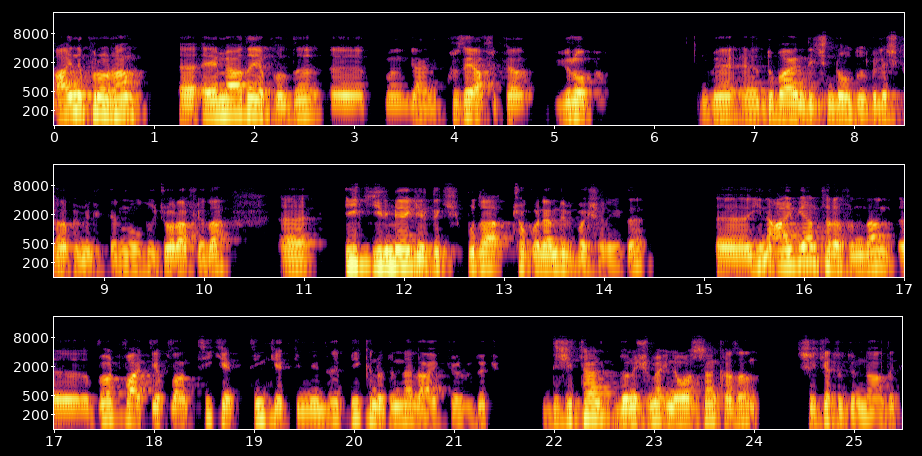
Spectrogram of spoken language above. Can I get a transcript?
Aynı program, eee, EMEA'da yapıldı. Eee, yani Kuzey Afrika, Europe ve, eee, Dubai'nin de içinde olduğu, Birleşik Arap Emirlikleri'nin olduğu coğrafyada, eee, ilk 20'ye girdik. Bu da çok önemli bir başarıydı. Eee, yine IBM tarafından, eee, worldwide yapılan Think etkinliğinde Beacon ödülüne layık görüldük. Dijital dönüşüme inovasyon kazanan şirket ödülünü aldık.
